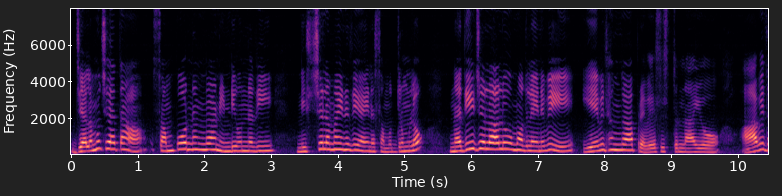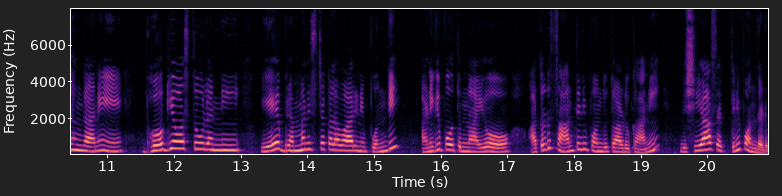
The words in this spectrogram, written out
జలము చేత సంపూర్ణంగా నిండి ఉన్నది నిశ్చలమైనది అయిన సముద్రంలో నదీ జలాలు మొదలైనవి ఏ విధంగా ప్రవేశిస్తున్నాయో ఆ విధంగానే భోగ్య వస్తువులన్నీ ఏ బ్రహ్మనిష్ట కల వారిని పొంది అణిగిపోతున్నాయో అతడు శాంతిని పొందుతాడు కానీ విషయాసక్తిని పొందడు.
